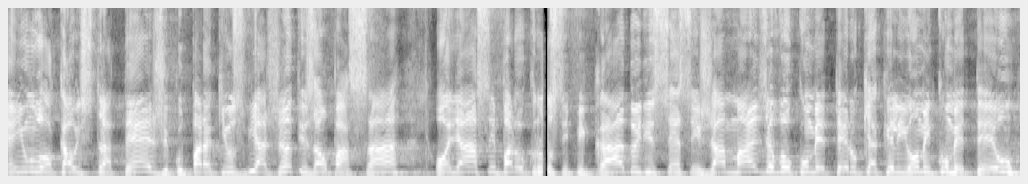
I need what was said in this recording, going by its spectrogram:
em um local estratégico para que os viajantes, ao passar, olhassem para o crucificado e dissessem: Jamais eu vou cometer o que aquele homem cometeu,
